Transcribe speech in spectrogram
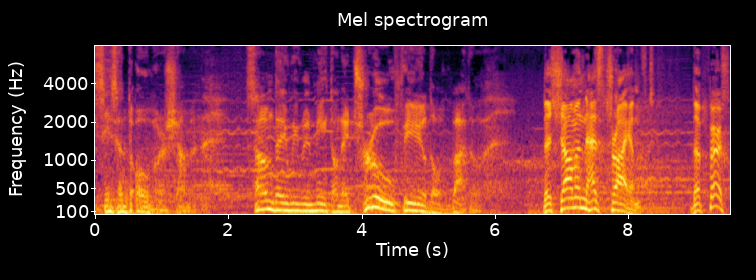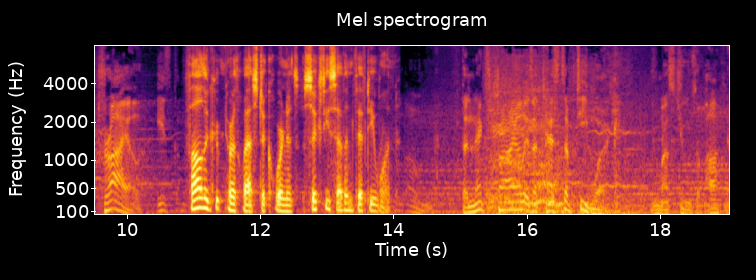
This isn't over, Shaman. Someday we will meet on a true field of battle. The shaman has triumphed. The first trial is Follow the group northwest to coordinates 6751. the next trial is a test of teamwork. You must choose a partner.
